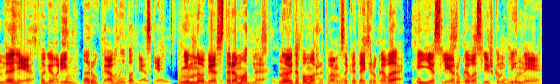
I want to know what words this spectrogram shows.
Далее поговорим о рукавной подвязке. Немного старомодно, но это поможет вам закатать рукава, если рукава слишком длинные,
